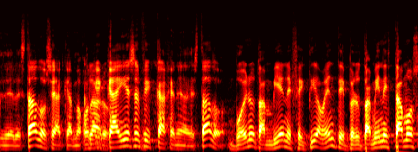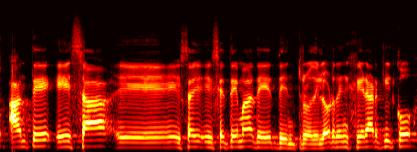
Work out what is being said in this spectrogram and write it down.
del Estado. O sea, que a lo mejor Claro. que cae es el fiscal general del Estado. Bueno, también, efectivamente, pero también estamos ante esa, eh, esa- ese tema de dentro del orden jerárquico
